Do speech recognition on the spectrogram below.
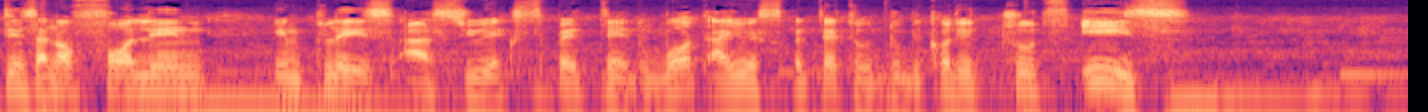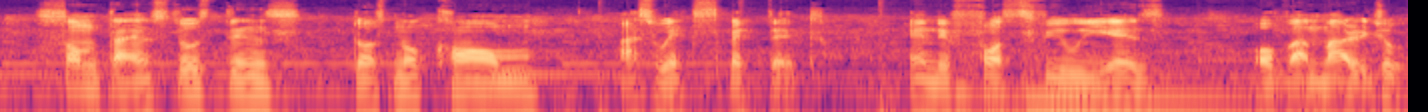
things are not falling in place as you expected what are you expected to do because the truth is sometimes those things does not come as we expected in the first few years of our marriage. So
